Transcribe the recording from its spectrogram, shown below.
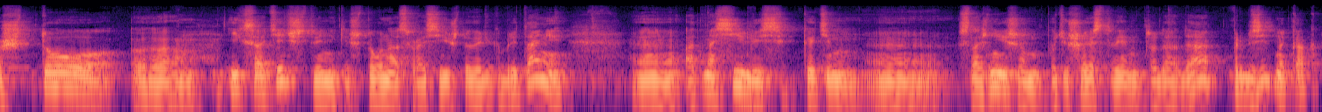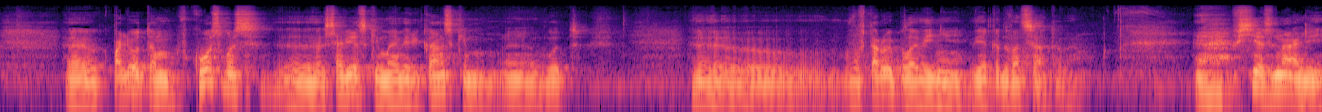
что их соотечественники, что у нас в России, что в Великобритании, относились к этим сложнейшим путешествиям туда, да, приблизительно как к полетам в космос советским и американским вот, во второй половине века XX все знали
